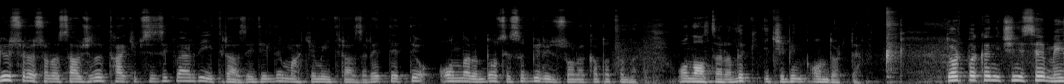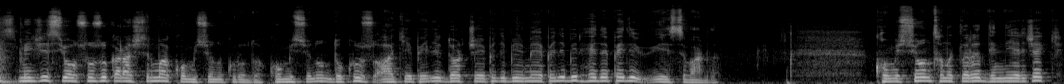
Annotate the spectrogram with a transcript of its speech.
Bir süre sonra savcılık takipsizlik verdi, itiraz edildi, mahkeme itirazı reddetti. Onların dosyası bir yıl sonra kapatıldı. 16 Aralık 2014'te. Dört bakan için ise Meclis Yolsuzluk Araştırma Komisyonu kuruldu. Komisyonun 9 AKP'li, 4 CHP'li, 1 MHP'li, 1 HDP'li üyesi vardı. Komisyon tanıkları dinleyecek,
